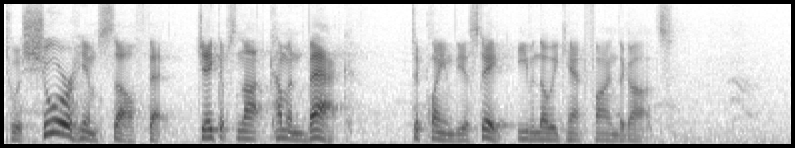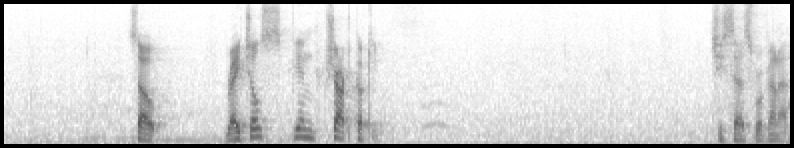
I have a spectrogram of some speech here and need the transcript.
to assure himself that Jacob's not coming back to claim the estate, even though he can't find the gods. So Rachel's being sharp cookie. She says, We're going to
